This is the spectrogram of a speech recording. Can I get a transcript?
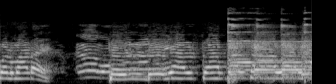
पण वाढ आहे. पिंडियांचा बंदावरा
